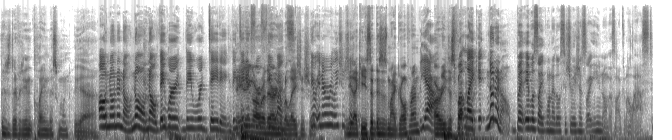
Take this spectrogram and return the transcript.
There's a difference. He didn't claim this one. yeah. "Oh no, no, no, no, no." They were they were dating. They Dating dated for or a were they few in a months. relationship? They were in a relationship. He, like he said, this is my girlfriend. yeah, Or he just fucking. But like, it, no, no, no. But it was like one of those situations. Like you know, that's not gonna last.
